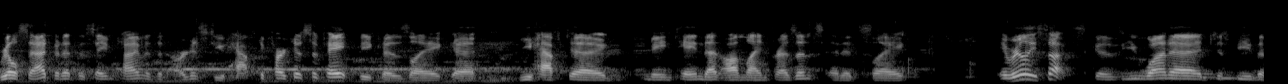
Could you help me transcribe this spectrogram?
real sad. But at the same time, as an artist, you have to participate because like uh, you have to maintain that online presence, and it's like it really sucks because you want to just be the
